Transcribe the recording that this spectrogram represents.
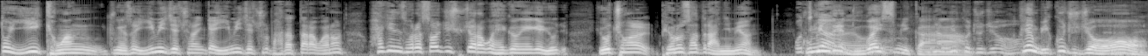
또 이 경황 중에서 이미 제출하니까 이미 제출 받았다라고 하는 확인서를 써주십시오라고 해경에게 요, 요청할 변호사들 아니면 국민들이 알아요? 누가 있습니까? 그냥 믿고 주죠. 그냥 믿고 주죠.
